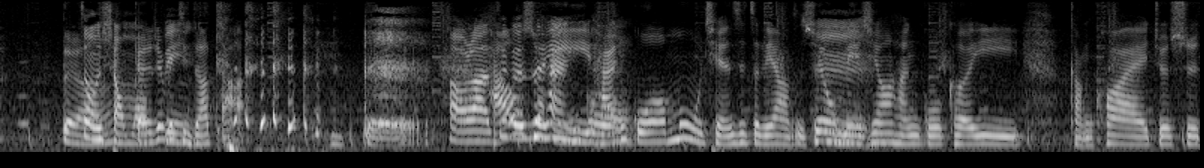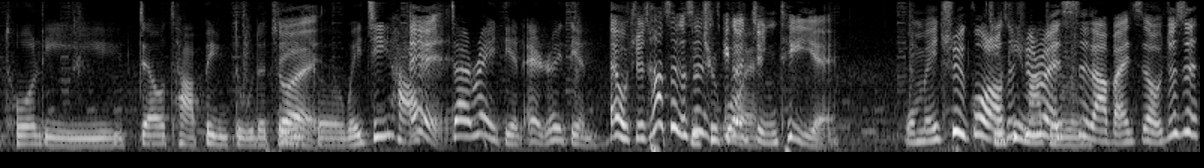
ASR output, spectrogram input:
对、啊，这种小毛病，就被警察打。对，好啦，好，这个是所以韩国目前是这个样子，所以我们也希望韩国可以赶快就是脱离 Delta 病毒的这个危机。好，欸、在瑞典，哎、欸，瑞典，哎、欸，我觉得他这个是一个警惕耶。我没去过，老是去瑞士啦，白痴哦，就是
